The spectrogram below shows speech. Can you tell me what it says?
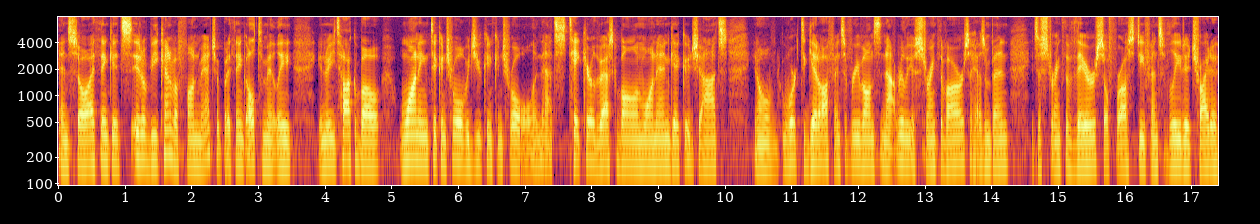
And so I think it's it'll be kind of a fun matchup. But I think ultimately, you know, you talk about wanting to control what you can control, and that's take care of the basketball on one end, get good shots, you know, work to get offensive rebounds. Not really a strength of ours. It hasn't been. It's a strength of theirs. So for us defensively to try to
